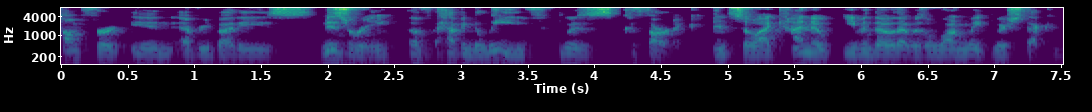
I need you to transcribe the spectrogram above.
comfort in everybody's misery of having to leave was cathartic. And so i kind of even though that was a long week wish that could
